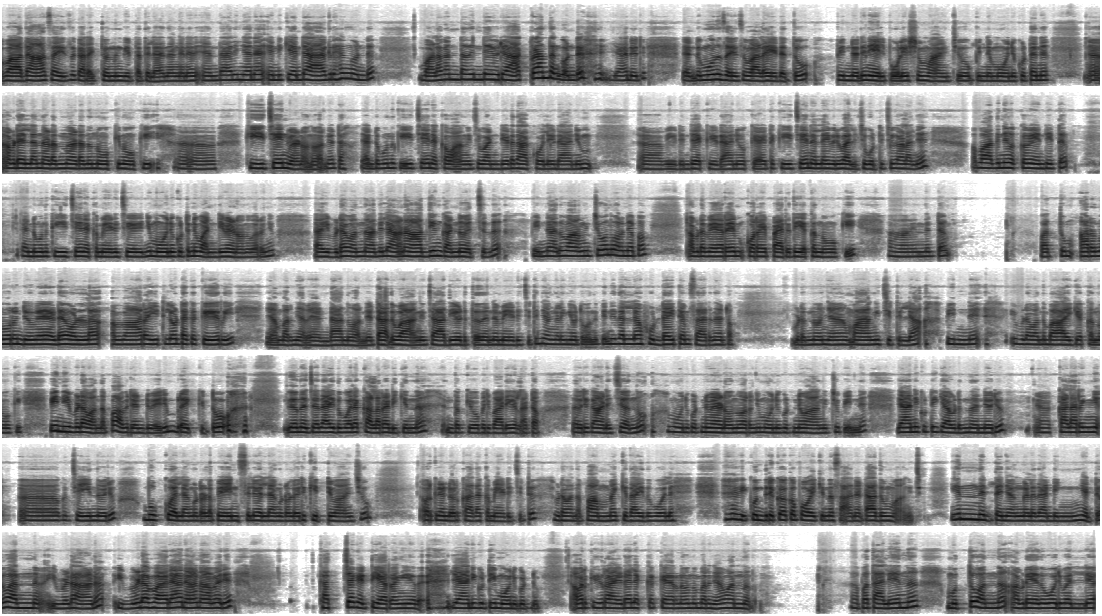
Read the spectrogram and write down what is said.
അപ്പോൾ അത് ആ സൈസ് കറക്റ്റ് ഒന്നും കിട്ടത്തില്ലായിരുന്നു. അങ്ങനെ എന്തായാലും ഞാൻ എനിക്ക് എന്റെ ആഗ്രഹം കൊണ്ട് വള കണ്ടതിന്റെ ഒരു ആക്രാന്തം കൊണ്ട് ഞാനൊരു രണ്ട് മൂന്ന് സൈസ് വളയെടുത്തു. പിന്നെ ഒരു നെയിൽ പോളിഷും വാങ്ങിച്ചു. പിന്നെ മോനുക്കുട്ടന് അവിടെ എല്ലാം നടന്ന് നടന്ന് നോക്കി നോക്കി കീ ചെയിൻ വേണമെന്ന് പറഞ്ഞു കേട്ടോ. രണ്ട് മൂന്ന് കീ ചെയിനൊക്കെ വാങ്ങിച്ചു വണ്ടിയുടെ താക്കോലിടാനും വീടിന്റെ ഒക്കെ ഇടാനും ഒക്കെ ആയിട്ട് കീ ചെയിനെല്ലാം ഇവർ വലിച്ചു പൊട്ടിച്ച് കളഞ്ഞ്. അപ്പോൾ അതിനൊക്കെ വേണ്ടിയിട്ട് രണ്ട് മൂന്ന് കീ ചെയിനൊക്കെ മേടിച്ച് കഴിഞ്ഞ് മോനുകുട്ടന് വണ്ടി വേണമെന്ന് പറഞ്ഞു. ഇവിടെ വന്ന് അതിലാണ് ആദ്യം കണ്ണ് വെച്ചത്. പിന്നെ അത് വാങ്ങിച്ചോ എന്ന് പറഞ്ഞപ്പം അവിടെ വേറെയും കുറേ പരതിയൊക്കെ നോക്കി. എന്നിട്ട് പത്തും അറുന്നൂറും രൂപയുടെ ഉള്ള ആ റേറ്റിലോട്ടൊക്കെ കയറി ഞാൻ പറഞ്ഞു വേണ്ട എന്ന് പറഞ്ഞിട്ട് അത് വാങ്ങിച്ച് ആദ്യം എടുത്ത് തന്നെ മേടിച്ചിട്ട് ഞങ്ങൾ ഇങ്ങോട്ട് വന്നു. പിന്നെ ഇതെല്ലാം ഫുഡ് ഐറ്റംസ് ആയിരുന്നു കേട്ടോ. ഇവിടെ നിന്ന് ഞാൻ വാങ്ങിച്ചിട്ടില്ല. പിന്നെ ഇവിടെ വന്ന് ബാഗൊക്കെ നോക്കി. പിന്നെ ഇവിടെ വന്നപ്പോൾ അവർ രണ്ടുപേരും ബ്രേക്ക് ഇട്ടു. ഇതെന്ന് വെച്ചാൽ അതായത് ഇതുപോലെ കളറടിക്കുന്ന എന്തൊക്കെയോ പരിപാടികളാട്ടോ. അവർ കാണിച്ചു തന്നു. മോനുകുട്ടിന് വേണമെന്ന് പറഞ്ഞു. മോനുകുട്ടിന് വാങ്ങിച്ചു. പിന്നെ ജാനിക്കുട്ടിക്ക് അവിടുന്ന് തന്നെ ഒരു കളറിങ് ചെയ്യുന്ന ഒരു ബുക്കും എല്ലാം കൂടെയുള്ള പെൻസിലും എല്ലാം കൂടെയുള്ള ഒരു കിറ്റ് വാങ്ങിച്ചു. അവർക്ക് രണ്ടുപേർക്കും അതൊക്കെ മേടിച്ചിട്ട് ഇവിടെ വന്നപ്പോൾ അമ്മയ്ക്ക് ഇതാ ഇതുപോലെ ഈ കുന്തിരിക്കമൊക്കെ പോയിക്കുന്ന സാധനം അതും വാങ്ങിച്ചു. എന്നിട്ട് ഞങ്ങൾ ഇതാണ്ട് ഇങ്ങോട്ട് വന്ന്. ഇവിടാണ് ഇവിടെ വരാനാണ് അവർ കച്ച കെട്ടി ഇറങ്ങിയത്. ജാനിക്കുട്ടിയും മോനുകുട്ടിയും അവർക്ക് ഈ റൈഡിലൊക്കെ കയറണമെന്നും പറഞ്ഞാണ് വന്നത്. അപ്പോൾ തലേന്ന് മുത്ത് വന്ന് അവിടെ ഏതോ ഒരു വലിയ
